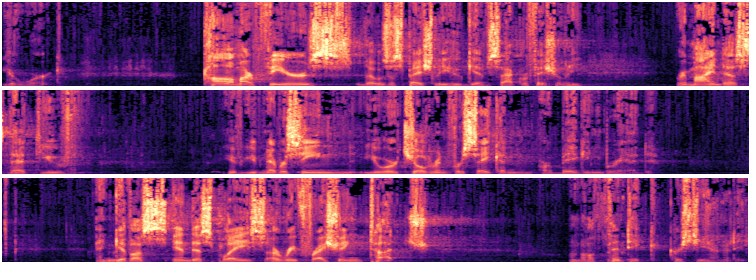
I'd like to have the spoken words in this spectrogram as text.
your work. Calm our fears, those especially who give sacrificially. Remind us that you've, you've, you've never seen your children forsaken or begging bread and give us in this place a refreshing touch on authentic Christianity,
